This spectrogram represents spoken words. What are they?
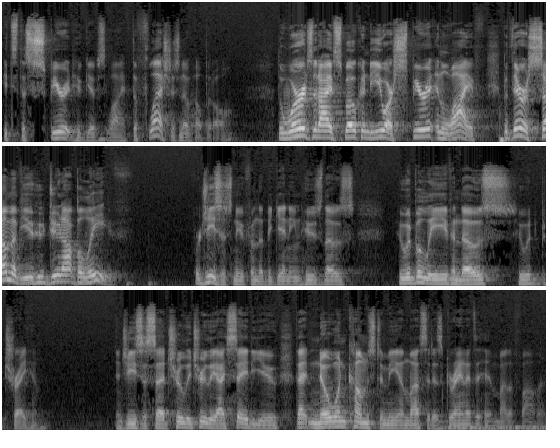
It's the Spirit who gives life. The flesh is no help at all. The words that I have spoken to you are spirit and life, but there are some of you who do not believe. For Jesus knew from the beginning who's those who would believe and those who would betray him. And Jesus said, Truly, truly, I say to you that no one comes to me unless it is granted to him by the Father.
